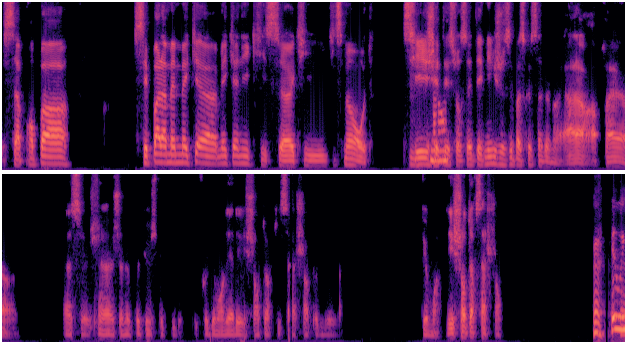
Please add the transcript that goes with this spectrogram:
ça prend pas, c'est pas la même méca- mécanique qui se, qui, qui se met en route. Si j'étais sur cette technique, je sais pas ce que ça donnerait. Alors après, euh, là, c'est- je, je ne peux que spéculer. Il faut demander à des chanteurs qui sachent un peu mieux que moi, des chanteurs sachants. Eh Oui,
